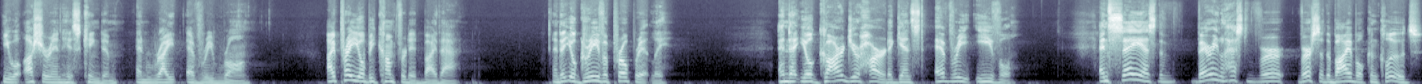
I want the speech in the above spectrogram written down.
he will usher in his kingdom and right every wrong. I pray you'll be comforted by that and that you'll grieve appropriately and that you'll guard your heart against every evil. And say, as the very last ver- verse of the Bible concludes,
